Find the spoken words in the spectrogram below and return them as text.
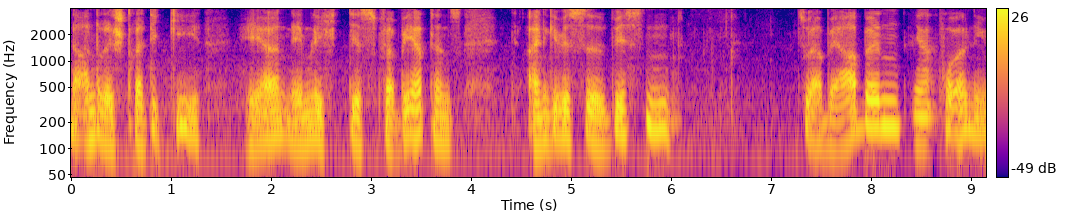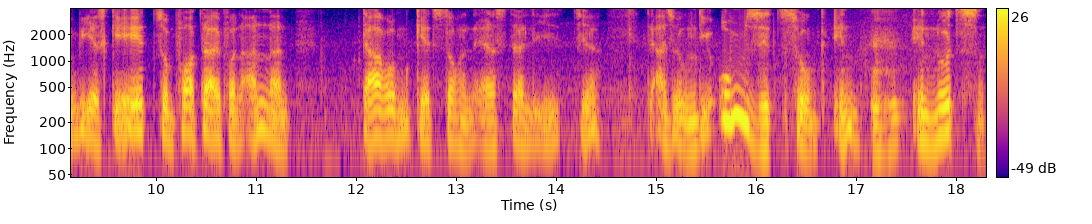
eine andere Strategie her, nämlich des Verwertens, ein gewisses Wissen zu erwerben, ja. vor allen Dingen wie es geht, zum Vorteil von anderen. Darum geht es doch in erster Linie also um die Umsetzung in, mhm. in Nutzen.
